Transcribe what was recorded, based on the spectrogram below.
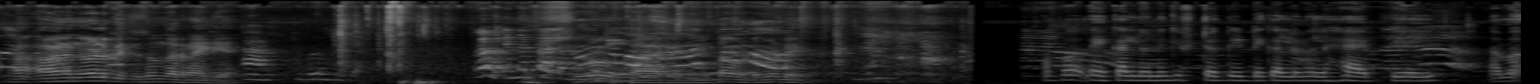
ആ അവനൊന്ന് വെളുപ്പിച്ച് സുന്ദരനാക്കിയ അപ്പോൾ കല്ലുവിന് ഗിഫ്റ്റൊക്കെ കിട്ടി കല്ലു നല്ല ഹാപ്പിയായി അപ്പോൾ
